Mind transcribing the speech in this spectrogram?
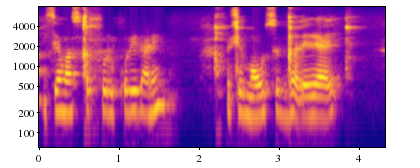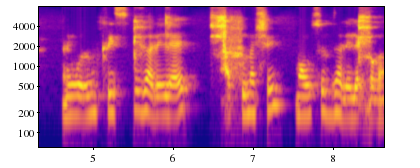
असे मस्त कुरकुरीत आणि असे मऊसूत झालेले आहेत. आणि वरून क्रिस्पी झालेले आहेत. आतून असे मऊसूत झालेले आहेत बघा.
